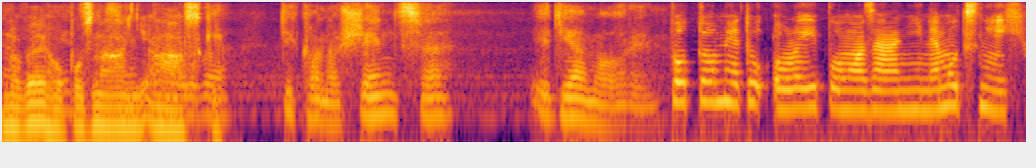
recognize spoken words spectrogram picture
nového poznání a lásky. Potom je tu olej pomazání nemocných.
